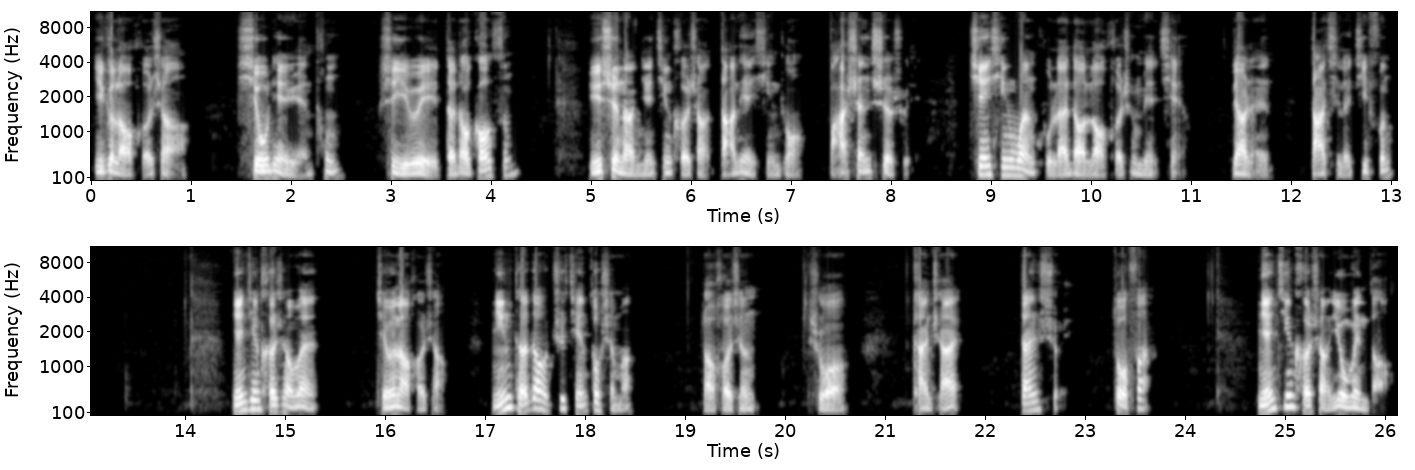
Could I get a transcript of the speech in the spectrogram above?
一个老和尚修炼圆通，是一位得道高僧。于是呢，年轻和尚打点行装，跋山涉水，千辛万苦来到老和尚面前，两人打起了机锋。年轻和尚问：“请问老和尚，您得道之前做什么？”老和尚说：“砍柴、担水、做饭。”年轻和尚又问道：“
